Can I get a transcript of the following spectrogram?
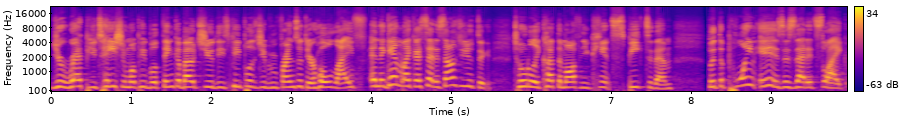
your reputation, what people think about you, these people that you've been friends with your whole life. And again, like I said, it's not like you have to totally cut them off and you can't speak to them. But the point is, is that it's like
